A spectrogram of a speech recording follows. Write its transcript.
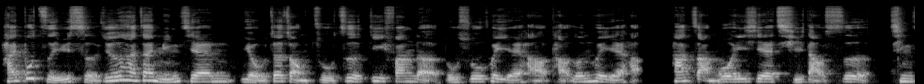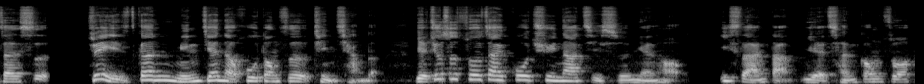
还不止于此，就是他在民间有这种组织地方的读书会也好，讨论会也好。他掌握一些祈祷式、清真寺，所以跟民间的互动是挺强的。也就是说，在过去那几十年，哈，伊斯兰党也成功说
